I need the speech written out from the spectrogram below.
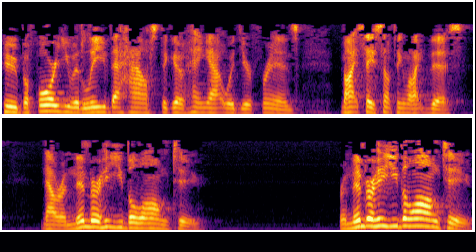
who, before you would leave the house to go hang out with your friends, might say something like this. Now remember who you belong to. Remember who you belong to.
